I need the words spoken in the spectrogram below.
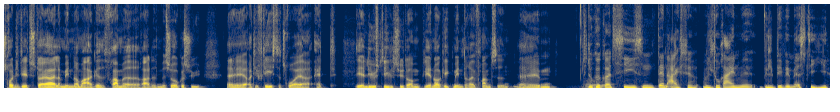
tror de, det er et større eller mindre marked fremadrettet med sukkersyge, øh, og de fleste tror jeg, at det her livsstilssygdomme bliver nok ikke mindre i fremtiden. Øh, så du kan godt sige, sådan, den aktie vil du regne med, vil blive ved med at stige?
